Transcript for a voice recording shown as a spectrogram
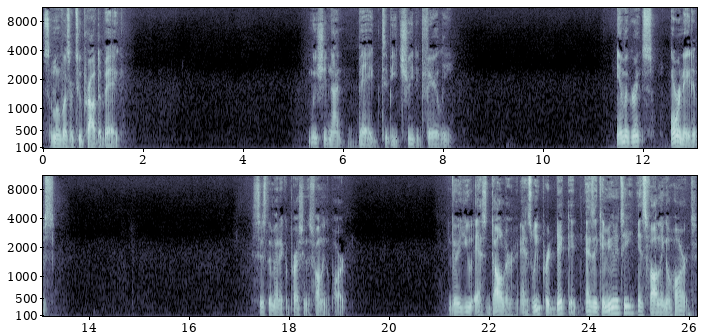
Some of us are too proud to beg. We should not beg to be treated fairly. Immigrants or natives. Systematic oppression is falling apart. Their US dollar, as we predicted as a community, is falling apart.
